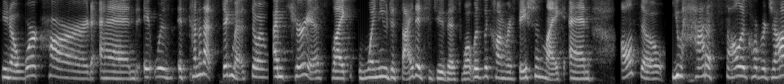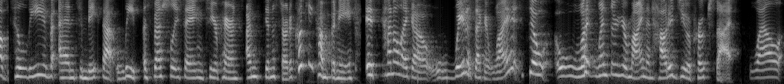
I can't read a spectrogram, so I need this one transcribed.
you know, work hard. And it was, it's kind of that stigma. So I'm curious, like, when you decided to do this, what was the conversation like? And also you had a solid corporate job to leave and to make that leap, especially saying to your parents, I'm going to start a cookie company. It's kind of like a wait a second, what? So, what went through your mind and how did you approach that? Well,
